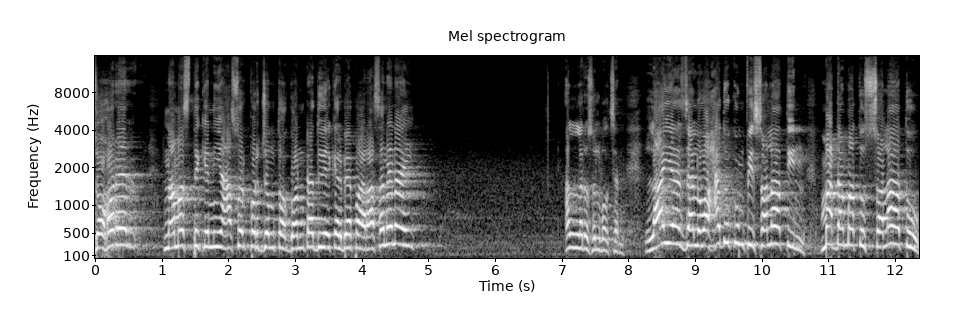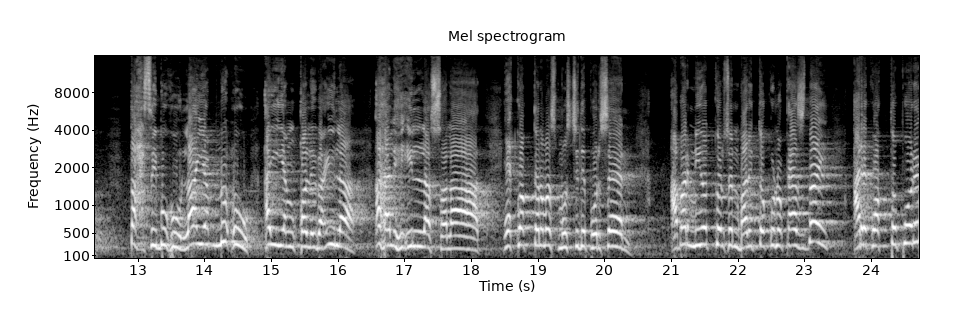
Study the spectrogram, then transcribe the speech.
জহরের নামাজ থেকে নিয়ে আসর পর্যন্ত ঘণ্টা দুয়েকের ব্যাপার আছে না নাই? আল্লাহ রসুল বলছেন সলাতিন মাদামাতু সলাতু তাহসিবুহু কলিবা ইলা সলাত। এক নামাজ মসজিদে পড়ছেন, আবার নিয়ত করছেন, বাড়ির তো কোনো কাজ নাই, আরেক ওয়াক্ত পরে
